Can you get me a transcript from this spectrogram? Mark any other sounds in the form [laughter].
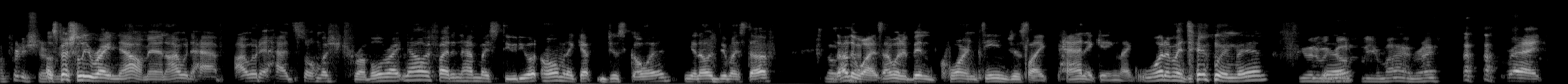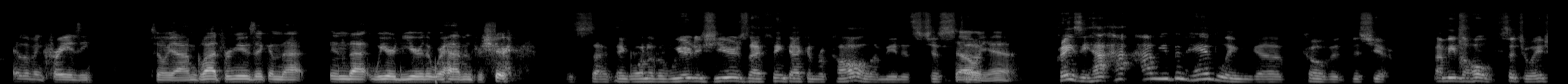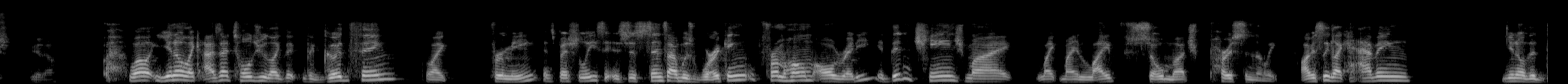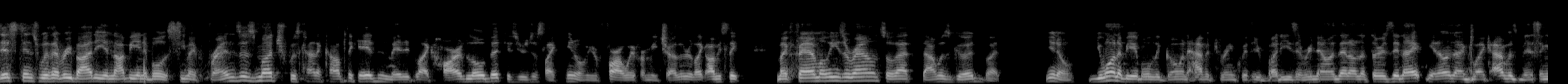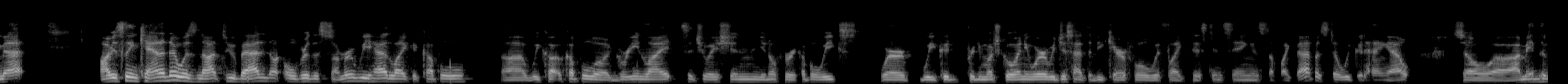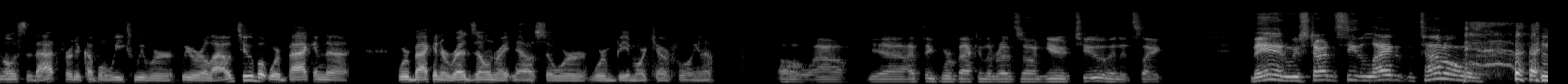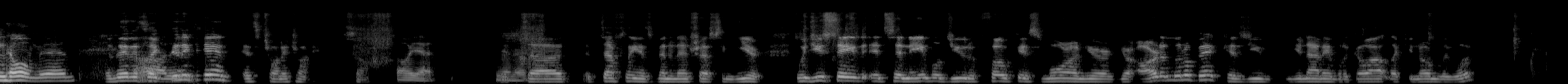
I'm pretty sure. Especially right now, man. I would have I would have had so much trouble right now if I didn't have my studio at home and I kept just going, you know, do my stuff. No, otherwise, I would have been quarantined, just like panicking, like, what am I [laughs] doing, man? You would have been you going to your mind, right? [laughs] right. It would have been crazy. So yeah, I'm glad for music in that in that weird year that we're having for sure. [laughs] It's I think one of the weirdest years I think I can recall. I mean, it's just oh uh, yeah, crazy. How, how, how have you been handling uh, COVID this year? I mean, the whole situation, you know. Well, you know, like as I told you, like the, the good thing, like for me especially is just since i was working from home already it didn't change my like my life so much personally. Obviously like having you know the distance with everybody and not being able to see my friends as much was kind of complicated and made it like hard a little bit because you're just like you know you're far away from each other. Like obviously my family's around so that that was good but you know you want to be able to go and have a drink with your buddies every now and then on a thursday night you know and I, like i was missing that obviously in Canada was not too bad. Over the summer, we had like a couple, uh, we caught a couple of green light situation, you know, for a couple weeks where we could pretty much go anywhere. We just had to be careful with like distancing and stuff like that, but still we could hang out. So uh, I made the [laughs] most of that for the couple weeks we were we were allowed to, but we're back in the we're back in a red zone right now, so we're we're being more careful, you know. Oh wow, yeah, I think we're back in the red zone here too, and it's like man, we're starting to see the light at the tunnel. [laughs] I know, man. And then it's oh, like, then is... again, it's 2020. So. Oh yeah. It's, uh, it definitely has been an interesting year. Would you say that it's enabled you to focus more on your your art a little bit because you you're not able to go out like you normally would?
